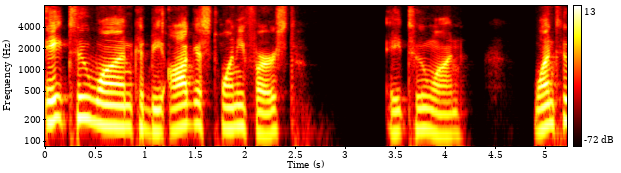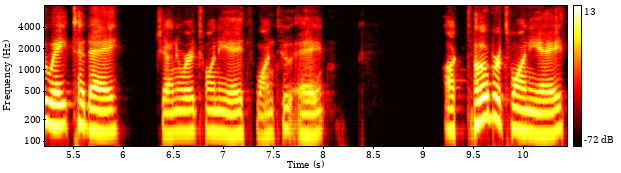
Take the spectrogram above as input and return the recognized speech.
821 could be August 21st, 821. 128 today, January 28th, 128. October 28th,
